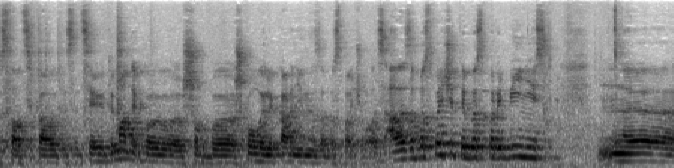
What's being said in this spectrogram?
став цікавитися цією тематикою, щоб школи лікарні не забезпечувалися. Але забезпечити безперебійність е,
